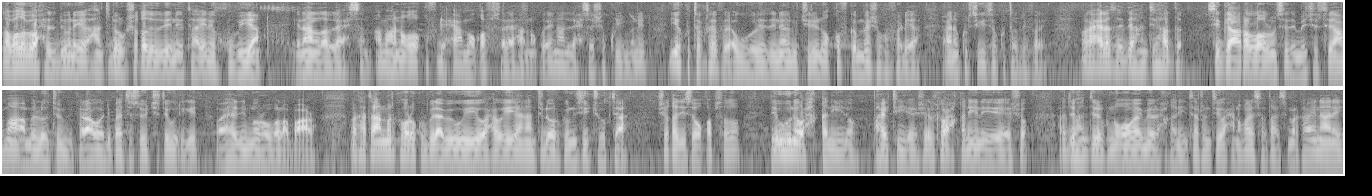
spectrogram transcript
labadaba waxaa la doonaya hanti dhowrka shaqadoodu inay tahay inay hubiyaan inaan la leexsan ama ha noqdo qof dhexe ama qof sare ha noqdo inaan leexsasha ku yimanin iyo ku tagrifal awoodeed inaanu jirin oo qofka meesha ku fadhiya aana kursigiisa ku tagrifalay marka waxay la tahay dee hanti hadda si gaara loo lunsaday ma jirto ama ama loo toomi karaa waa dhibaato soo jirtay weligeed oo ahayd in mar walba la baaro. Marka taan marka hore ku bilaabay weeye waxa weeyaan hanti dhowrku inuu si joogtaa shaqadiisa u qabsado dee uuna wax qaniino bayti yeesho ilka wax qaniinaya yeesho hadduu hantidhowrku noqon waayo meel wax qaniinta runtii waxay noqonaysaa taasi markaa inaanay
